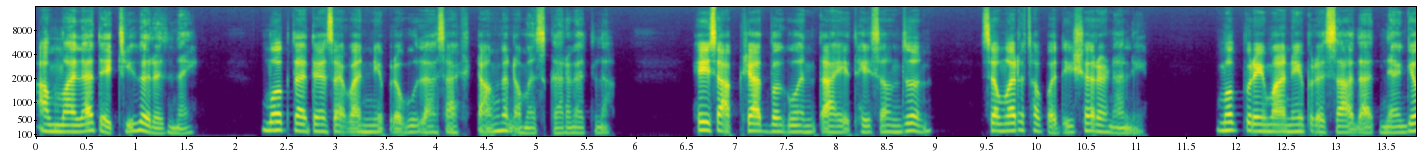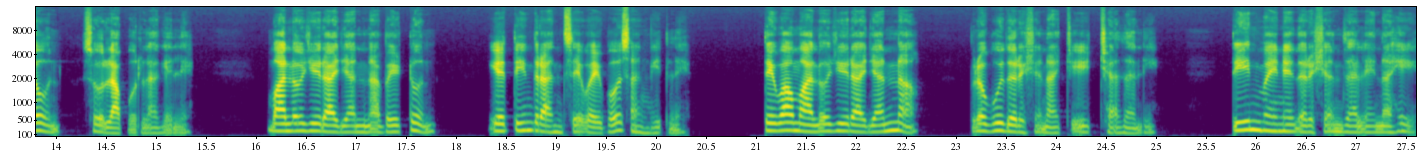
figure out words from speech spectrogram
आम्हाला त्याची गरज नाही. मग तात्यासाहेबांनी प्रभूला साष्टांग नमस्कार घातला. हे साक्षात भगवंत आहेत हे समजून समर्थपदी शरण आले. मग प्रेमाने प्रसाद आज्ञा घेऊन सोलापूरला गेले. मालोजी राजांना भेटून यतींद्रांचे वैभव सांगितले. तेव्हा मालोजी राजांना प्रभू दर्शनाची इच्छा झाली. तीन महिने दर्शन झाले नाही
